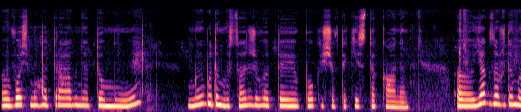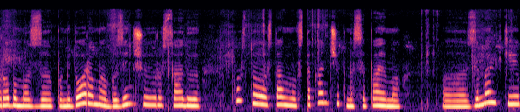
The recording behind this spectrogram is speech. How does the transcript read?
8 травня, тому ми будемо висаджувати поки що в такі стакани. Е, Як завжди, ми робимо з помідорами або з іншою розсадою. Просто ставимо в стаканчик, насипаємо е, земельки,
